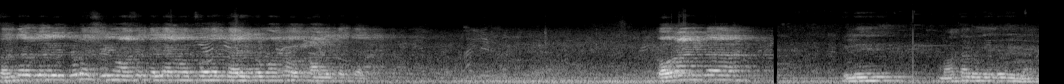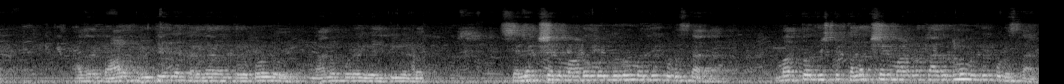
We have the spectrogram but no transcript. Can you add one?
ಸಂದರ್ಭದಲ್ಲಿ ಕೂಡ ಶ್ರೀನಿವಾಸ ಕಲ್ಯಾಣೋತ್ಸವದ ಕಾರ್ಯಕ್ರಮವನ್ನು ಅವ್ರು ಮಾಡಿರ್ತಾರೆ ಪೌರಾಣಿಕ ಇಲ್ಲಿ ಮಾತಾಡೋದೇನೂ ಇಲ್ಲ. ಆದರೆ ಭಾಳ ಪ್ರೀತಿಯಿಂದ ಕರೆದಾರ ಅಂತ ತಿಳ್ಕೊಂಡು ನಾನು ಕೂಡ ಈ ವೇದಿಕೆ ಮೇಲೆ ಬಂದೆ. ಸೆಲೆಕ್ಷನ್ ಮಾಡೋ ಮುಂದೂ ಮಂದಿ ಕೊಡಿಸ್ತಾರೆ. ಮತ್ತೊಂದಿಷ್ಟು ಕಲೆಕ್ಷನ್ ಮಾಡಬೇಕಾದ್ರೂ ಮಂದಿ ಕೊಡಿಸ್ತಾರೆ.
